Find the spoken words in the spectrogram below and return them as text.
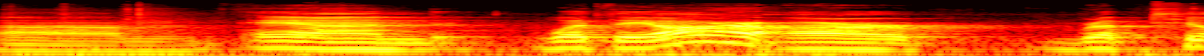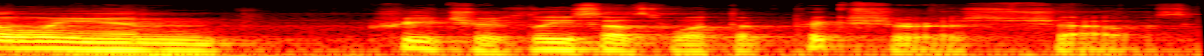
Um, and what they are are reptilian creatures. At least that's what the picture shows.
